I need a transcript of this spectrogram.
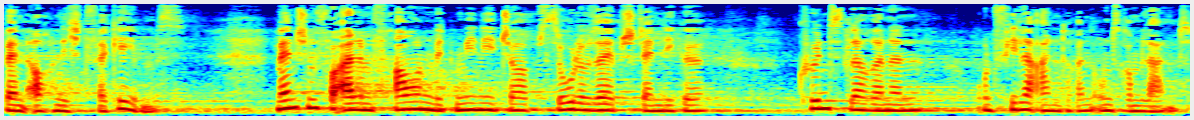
wenn auch nicht vergebens. Menschen, vor allem Frauen mit Minijobs, Solo-Selbstständige, Künstlerinnen und viele andere in unserem Land.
